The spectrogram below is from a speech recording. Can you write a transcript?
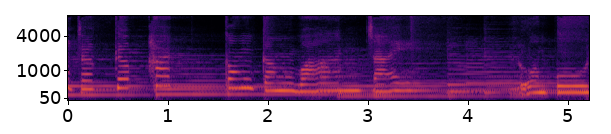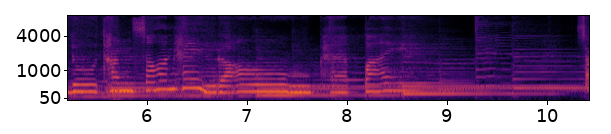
ถามหาจักรพัดก้องกังวานใจหลวงปู่ดูท่านสอนให้เราแผ่ไป ใจ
